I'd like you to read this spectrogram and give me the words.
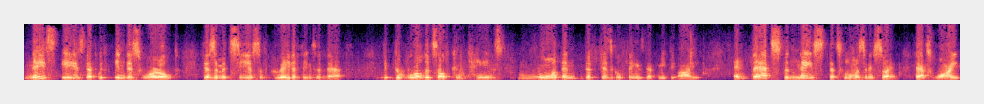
Nace is that within this world, there's a Metzias of greater things than that. The, the, world itself contains more than the physical things that meet the eye. And that's the nace that's Lumas and Nisayan. That's why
